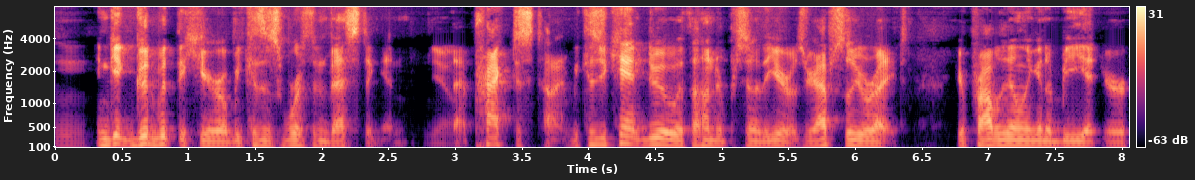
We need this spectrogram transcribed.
Mm, and get good with the hero because it's worth investing in yeah. that practice time because you can't do it with 100% of the heroes. You're absolutely right. You're probably only going to be at your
